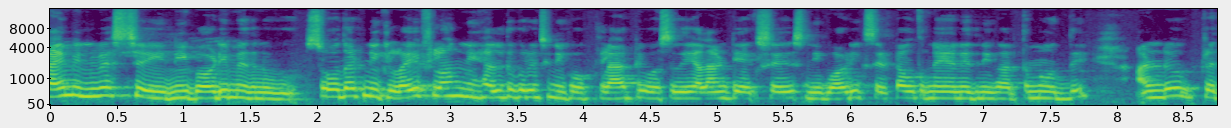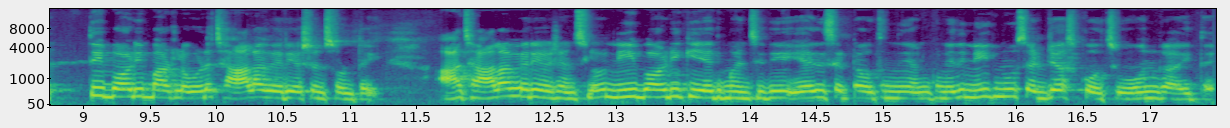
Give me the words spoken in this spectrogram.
టైం ఇన్వెస్ట్ చేయి నీ బాడీ మీద నువ్వు సో దట్ నీకు లైఫ్ లాంగ్ నీ హెల్త్ గురించి నీకు ఒక క్లారిటీ వస్తుంది. ఎలాంటి ఎక్సర్సైజ్ నీ బాడీకి సెట్ అవుతున్నాయి అనేది నీకు అర్థమవుద్ది. అండ్ ప్రతి బాడీ పార్ట్లో కూడా చాలా వేరియేషన్స్ ఉంటాయి. ఆ చాలా వేరియేషన్స్లో నీ బాడీకి ఏది మంచిది ఏది సెట్ అవుతుంది అనుకునేది నీకు నువ్వు సెట్ చేసుకోవచ్చు ఓన్గా అయితే.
